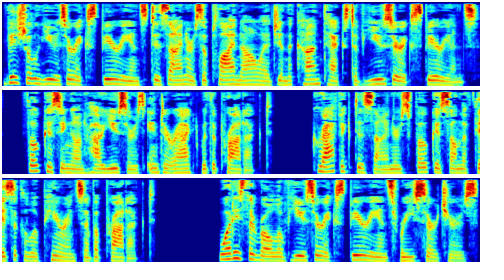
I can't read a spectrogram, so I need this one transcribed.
Visual user experience designers apply knowledge in the context of user experience, focusing on how users interact with the product. Graphic designers focus on the physical appearance of a product. What is the role of user experience researchers?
